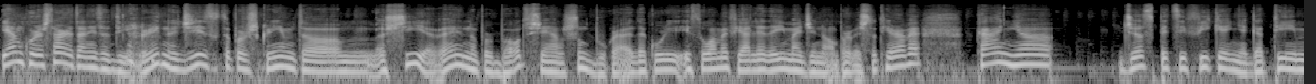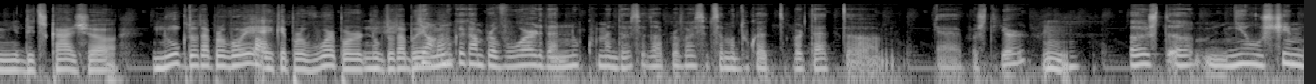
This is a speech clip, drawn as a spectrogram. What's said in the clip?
Jam kureshtare tani të di, Grid, në gjithë këtë përshkrim të mm, shijeve nëpër botë, që janë shumë të bukura edhe kur i, i thua me fjalë dhe imagjino përveç të tjerave, ka një gjë specifike, një gatim, një diçka që nuk do ta provoje, Po. e ke provuar por nuk do ta bëje më. Jo, nuk e kam provuar dhe nuk mendoj se do ta provoj sepse më duket vërtet ë, e vështirë. Mm. Është ë, një ushqim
